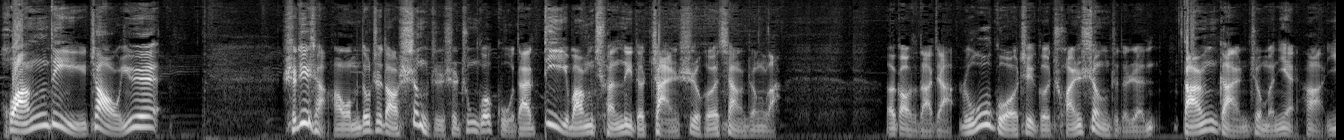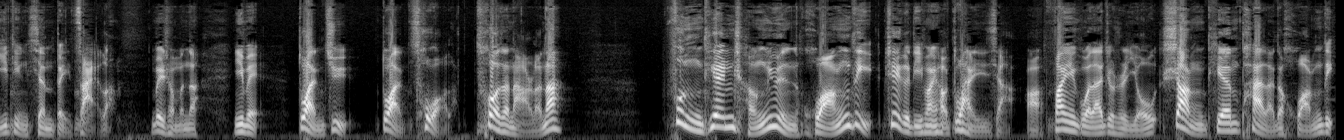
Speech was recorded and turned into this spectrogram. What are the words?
皇帝诏曰”。实际上啊，我们都知道圣旨是中国古代帝王权力的展示和象征了。呃，告诉大家，如果这个传圣旨的人胆敢这么念啊，一定先被宰了。为什么呢？因为断句断错了，错在哪儿了呢？奉天承运，皇帝这个地方要断一下啊！翻译过来就是由上天派来的皇帝，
